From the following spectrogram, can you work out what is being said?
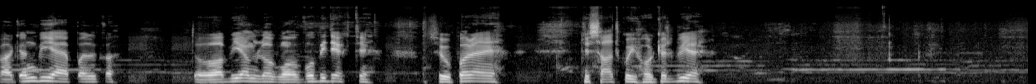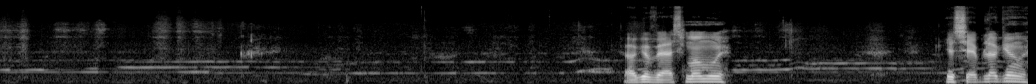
गार्डन भी है एप्पल का। तो अभी हम लोग वो भी देखते हैं। से ऊपर आए के साथ कोई होटल भी है। आगे वैसमम हुए ये सेब लगे हुए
